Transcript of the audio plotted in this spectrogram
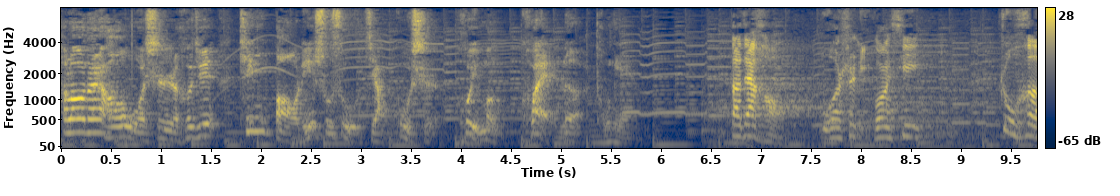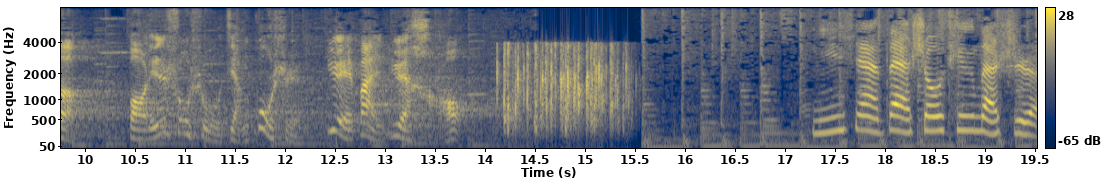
Hello，大家好，我是何军，听宝林叔叔讲故事，绘梦快乐童年。大家好，我是李光熙，祝贺宝林叔叔讲故事越办越好。您现在收听的是。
